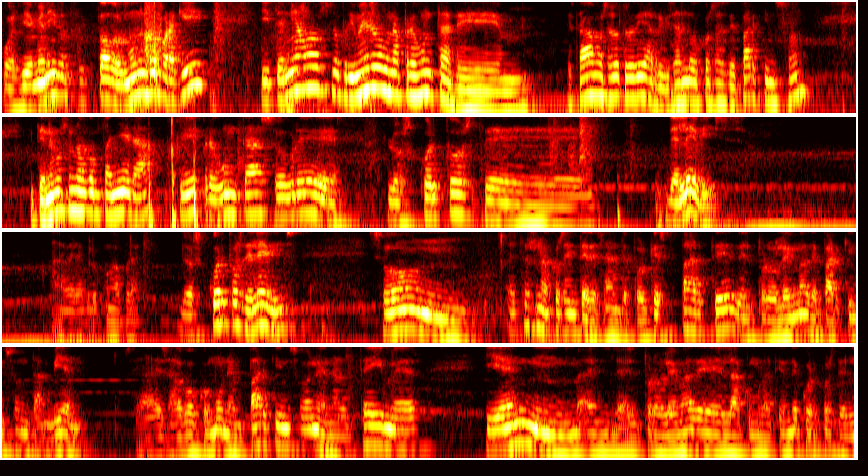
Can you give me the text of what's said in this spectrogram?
Pues bienvenido todo el mundo por aquí. Y teníamos lo primero una pregunta de... Estábamos el otro día revisando cosas de Parkinson y tenemos una compañera que pregunta sobre los cuerpos de, de Levis. A ver, a que lo ponga por aquí. Los cuerpos de Levis son... Esto es una cosa interesante porque es parte del problema de Parkinson también. O sea, es algo común en Parkinson, en Alzheimer en el, problema de la acumulación de cuerpos de,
